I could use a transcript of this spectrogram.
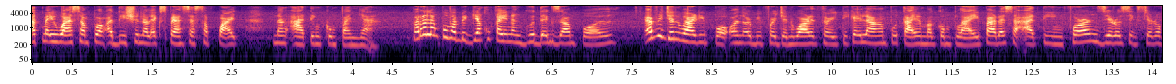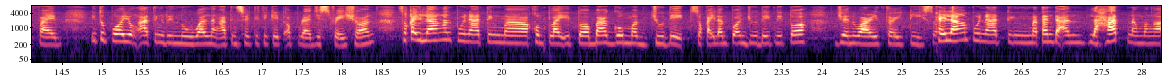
at maiwasan po ang additional expenses sa part ng ating kumpanya. Para lang po mabigyan ko kayo ng good example, every January po, on or before January 30, kailangan po tayo mag-comply para sa ating Form 0605. Ito po yung ating renewal ng ating Certificate of Registration. So, kailangan po nating ma-comply ito bago mag-due date. So, kailan po ang due date nito? January 30. So, kailangan po nating matandaan lahat ng mga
